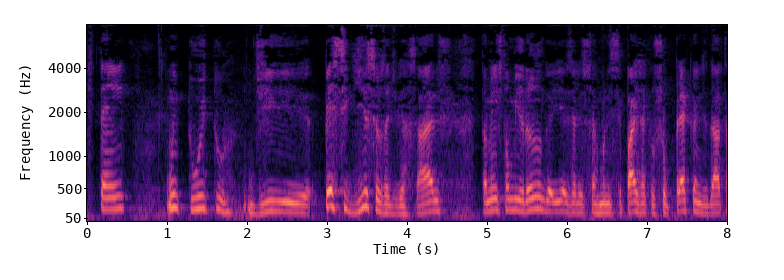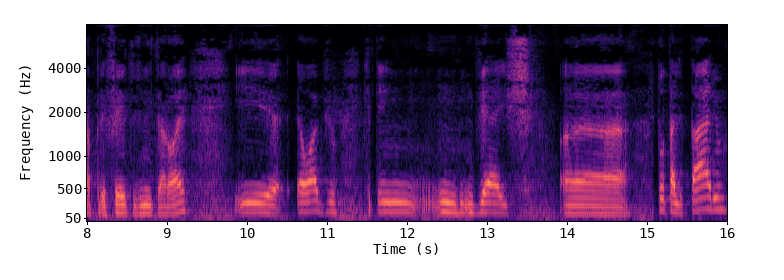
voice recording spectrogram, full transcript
que tem o intuito de perseguir seus adversários. Também estão mirando aí as eleições municipais, já que eu sou pré-candidato a prefeito de Niterói. E é óbvio que tem um, um viés uh, totalitário,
